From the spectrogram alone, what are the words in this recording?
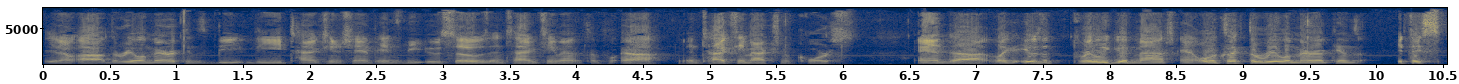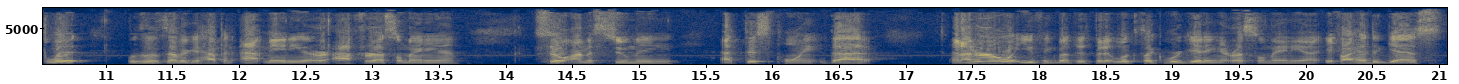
You know, uh, the Real Americans beat the tag team champions, the Usos, in tag team uh, in tag team action, of course. And uh, like it was a really good match, and it looks like the Real Americans, if they split, looks like it's either gonna happen at Mania or after WrestleMania. So I'm assuming at this point that, and I don't know what you think about this, but it looks like we're getting at WrestleMania. If I had to guess,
